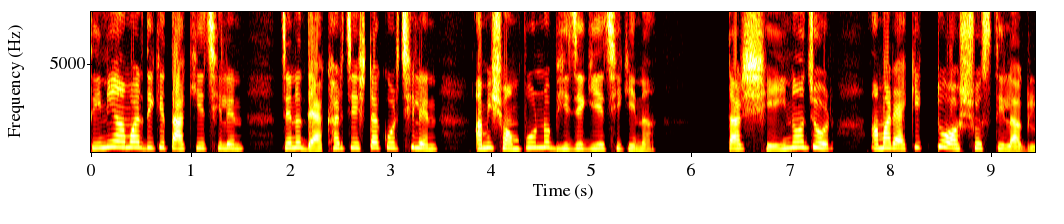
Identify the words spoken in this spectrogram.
তিনি আমার দিকে তাকিয়েছিলেন, যেন দেখার চেষ্টা করছিলেন, আমি সম্পূর্ণ ভিজে গিয়েছি কিনা তার সেই নজর আমার এক একটু অস্বস্তি লাগল।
